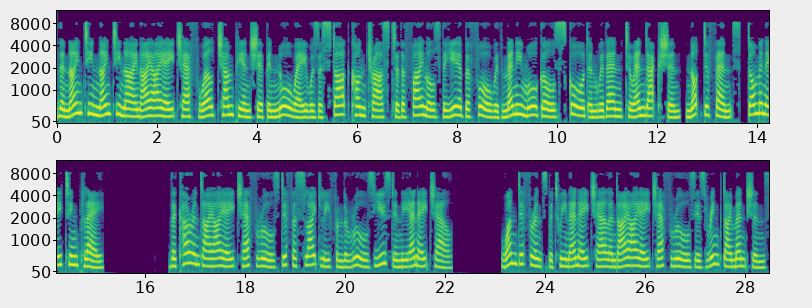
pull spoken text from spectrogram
The 1999 IIHF World Championship in Norway was a stark contrast to the finals the year before with many more goals scored and with end-to-end -end action, not defense, dominating play. The current IIHF rules differ slightly from the rules used in the NHL. One difference between NHL and IIHF rules is rink dimensions.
